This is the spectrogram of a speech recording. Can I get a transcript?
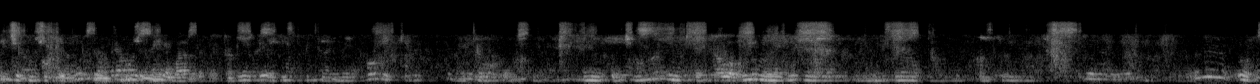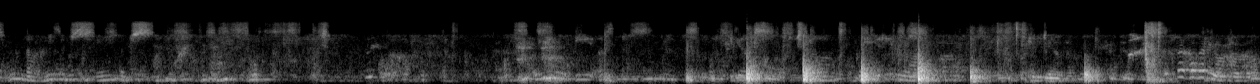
И человек может заниматься. Для этого есть специальные дворики. Они очень маленькие, ну, наверное, не знаю, там, ну, ну да, небольшие, небольшие. Ну, как вот так. И я вчера говорила, Ире, Ира,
